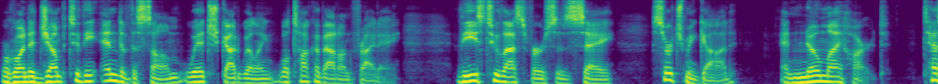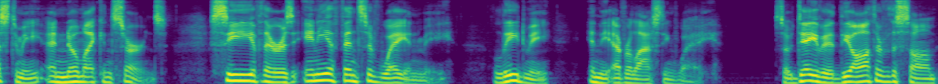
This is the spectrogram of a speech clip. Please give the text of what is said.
We're going to jump to the end of the psalm, which, God willing, we'll talk about on Friday. These two last verses say, Search me, God, and know my heart. Test me and know my concerns. See if there is any offensive way in me. Lead me in the everlasting way. So, David, the author of the psalm,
